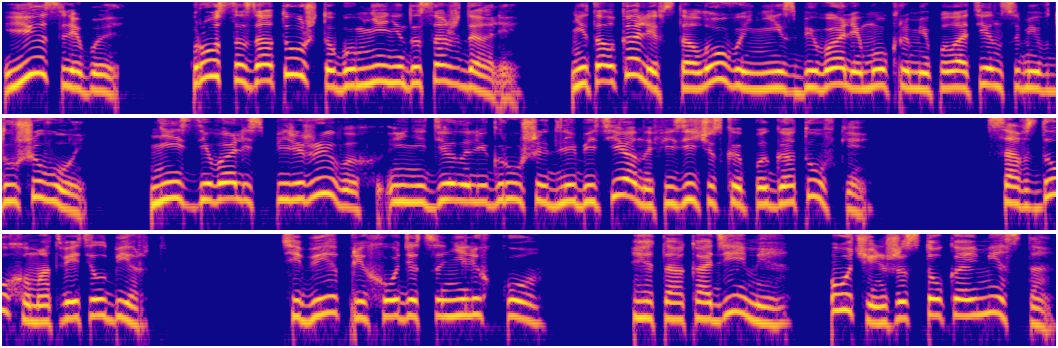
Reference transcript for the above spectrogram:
«Если бы. Просто за то, чтобы мне не досаждали. Не толкали в столовой, не избивали мокрыми полотенцами в душевой, не издевались в перерывах и не делали груши для битья на физической подготовке». Со вздохом ответил Берт. «Тебе приходится нелегко. Эта академия — очень жестокое место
